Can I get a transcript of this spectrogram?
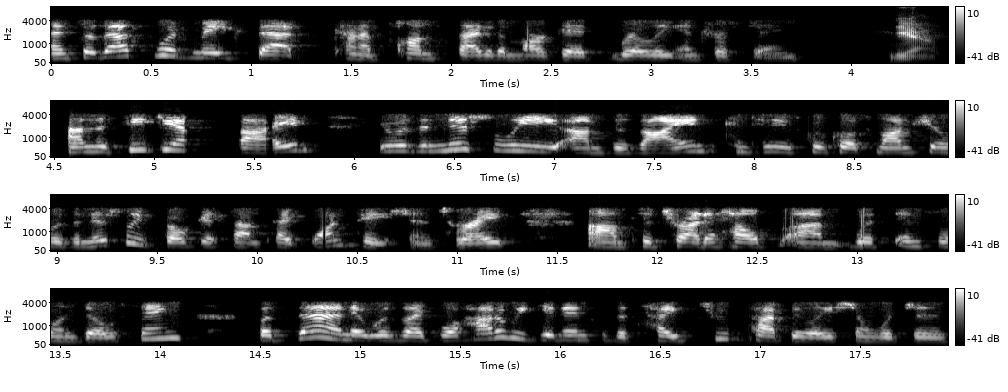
And so that's what makes that kind of pump side of the market really interesting. Yeah. On the CGM side, it was initially um, designed, continuous glucose monitoring was initially focused on type 1 patients, right, um, to try to help um, with insulin dosing. But then it was like, well, how do we get into the type 2 population, which is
